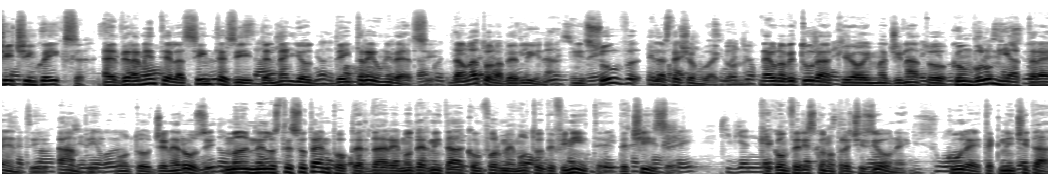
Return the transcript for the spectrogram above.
C5X è veramente la sintesi del meglio dei tre universi. Da un lato la berlina, il SUV e la station wagon. È una vettura che ho immaginato con volumi attraenti, ampi, molto generosi, ma nello stesso tempo per dare modernità con forme molto definite, decise, che conferiscono precisione, cura e tecnicità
